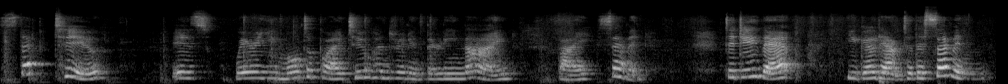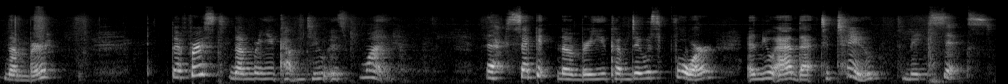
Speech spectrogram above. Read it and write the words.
Step 2 is where you multiply 239 by 7. To do that, you go down to the 7 number. The first number you come to is 1. The second number you come to is 4, and you add that to 2 to make 6.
